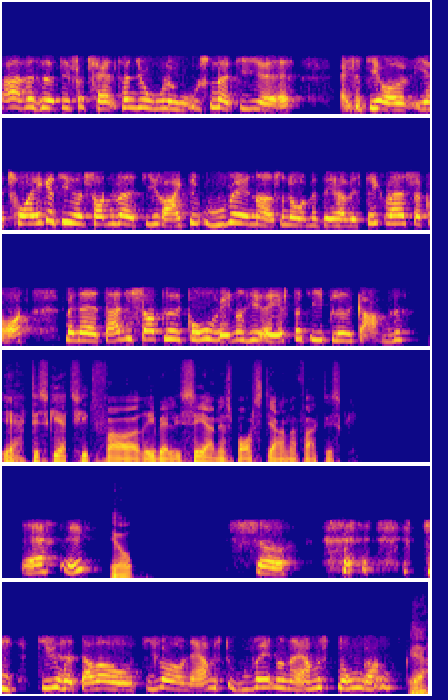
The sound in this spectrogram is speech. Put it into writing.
der, hvad hedder det, fortalte han jo Ole Olsen, at de er, altså de har, jeg tror ikke, at de har sådan været direkte uvenner og sådan noget, men det har vist ikke været så godt. Men uh, der er de så blevet gode venner her, efter de er blevet gamle. Ja, det sker tit for rivaliserende sportsstjerner, faktisk. Ja, ikke? Jo. Så de, de, havde, der var jo, de var jo nærmest uvenner nærmest nogle gange. Ja.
